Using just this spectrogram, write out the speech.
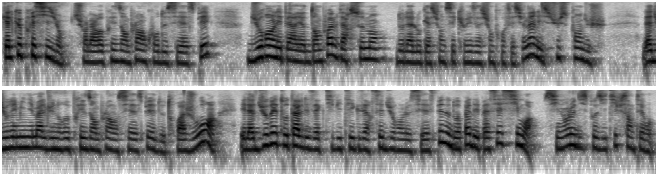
Quelques précisions sur la reprise d'emploi en cours de CSP. Durant les périodes d'emploi, le versement de l'allocation de sécurisation professionnelle est suspendu. La durée minimale d'une reprise d'emploi en CSP est de 3 jours et la durée totale des activités exercées durant le CSP ne doit pas dépasser 6 mois, sinon le dispositif s'interrompt.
